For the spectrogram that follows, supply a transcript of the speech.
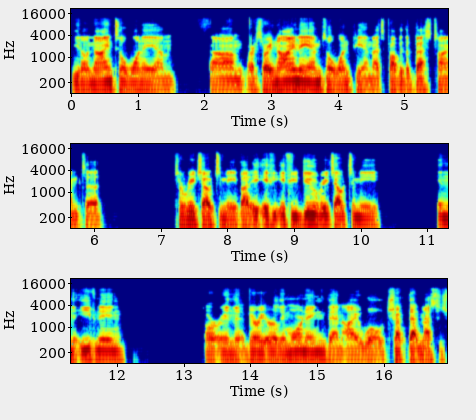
you know, 9 till 1 a.m. Um, or sorry, 9 a.m. till 1 p.m. That's probably the best time to to reach out to me. But if if you do reach out to me in the evening or in the very early morning, then I will check that message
